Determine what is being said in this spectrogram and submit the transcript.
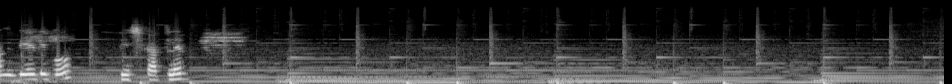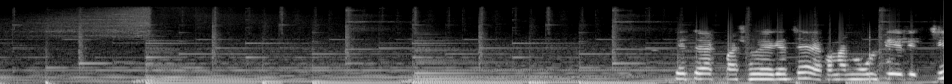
আমি দিয়ে দিব ফিশ কাটলেট এতে এক পাশ হয়ে গেছে, এখন আমি উল্টিয়ে দিচ্ছি।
